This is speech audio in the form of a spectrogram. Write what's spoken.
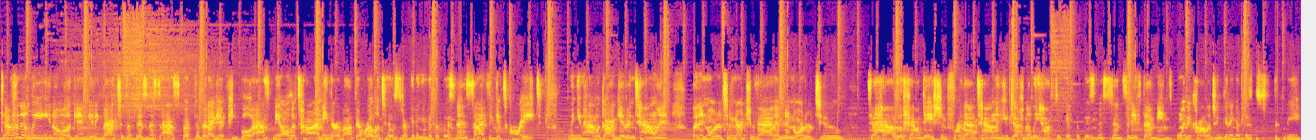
definitely you know again getting back to the business aspect of it i get people ask me all the time either about their relatives that are getting into the business and i think it's great when you have a god-given talent but in order to nurture that and in order to to have the foundation for that talent, you definitely have to get the business sense. And if that means going to college and getting a business degree,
